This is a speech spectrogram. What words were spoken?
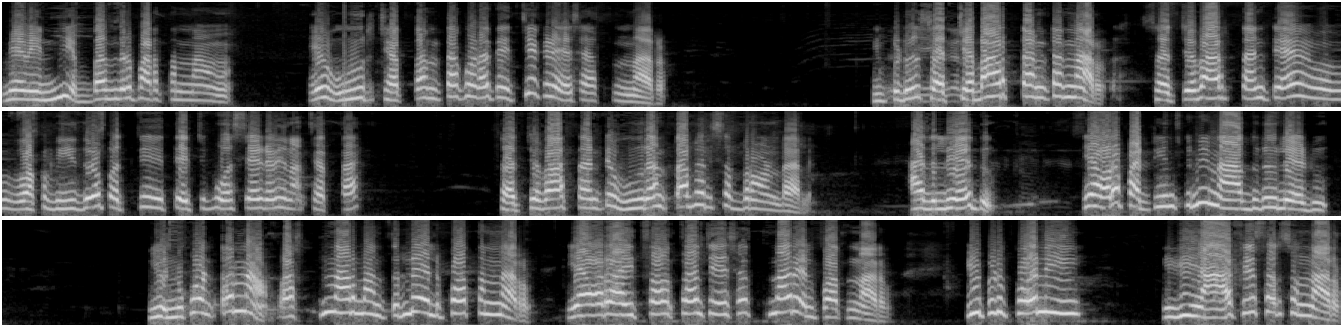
మేము ఎన్ని ఇబ్బందులు పడుతున్నాము. ఏ ఊరు చెత్త అంతా కూడా తెచ్చి ఇక్కడ వేసేస్తున్నారు. ఇప్పుడు స్వచ్ఛ భారత్ అంటున్నారు. స్వచ్ఛ భారత్ అంటే ఒక వీధిలో వచ్చి తెచ్చి పోసేయడమేనా చెత్త. స్వచ్ఛ భారత్ అంటే ఊరంతా పరిశుభ్రం ఉండాలి. అది లేదు. ఎవరో పట్టించుకుని నాదుడు లేడు. ఎన్నుకుంటున్నాం? వస్తున్నారు మంత్రులు వెళ్ళిపోతున్నారు. ఎవరు ఐదు సంవత్సరాలు చేసేస్తున్నారు వెళ్ళిపోతున్నారు. ఇప్పుడు పోనీ ఇది ఆఫీసర్స్ ఉన్నారు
